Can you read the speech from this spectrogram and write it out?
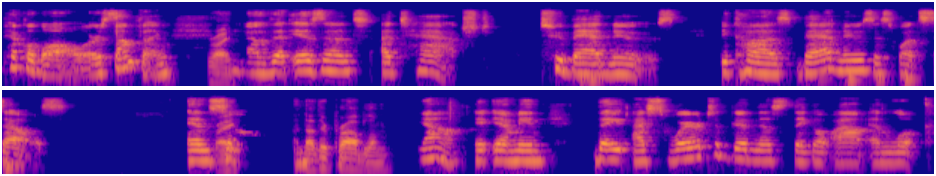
pickleball or something. Right. You know, that isn't attached to bad news because bad news is what sells. And right. so another problem. Yeah. It, I mean, they, I swear to goodness, they go out and look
